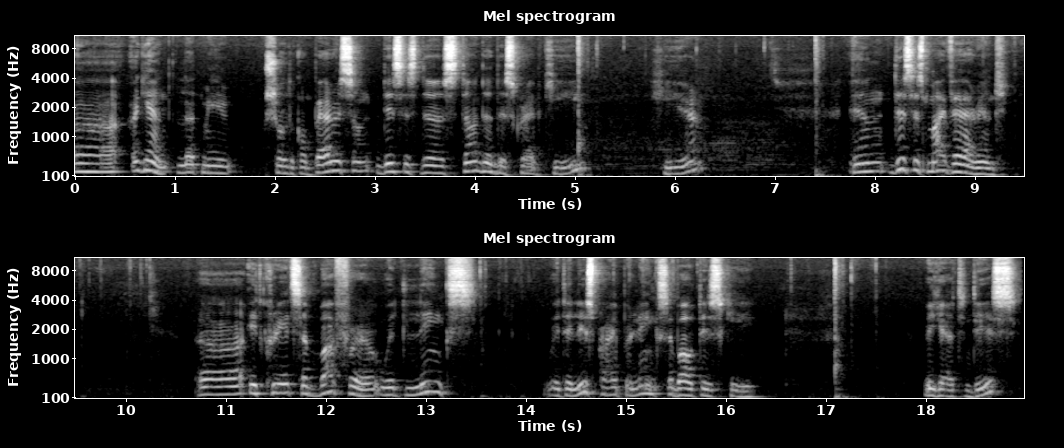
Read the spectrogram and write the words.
Uh, again, let me show the comparison. This is the standard describe key here. And this is my variant. Uh, it creates a buffer with links, with a Lisp hyperlinks about this key. We get this.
